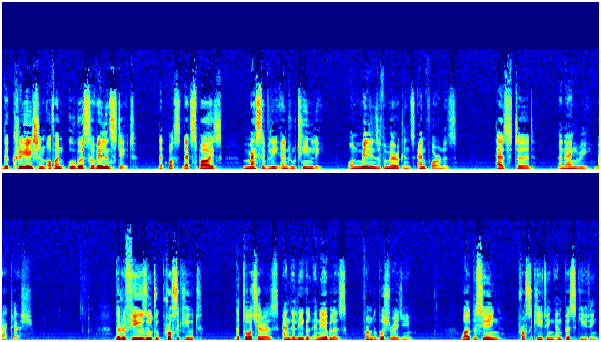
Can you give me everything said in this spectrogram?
The creation of an uber surveillance state that, that spies massively and routinely on millions of Americans and foreigners has stirred an angry backlash. The refusal to prosecute the torturers and the legal enablers from the Bush regime while pursuing, prosecuting, and persecuting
